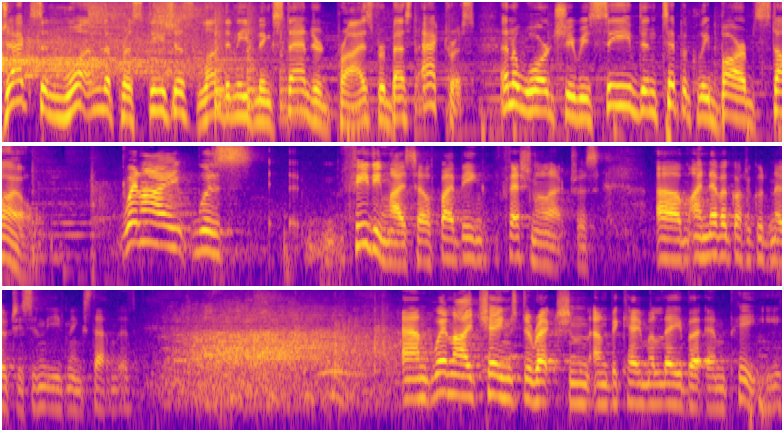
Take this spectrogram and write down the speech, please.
Jackson won the prestigious London Evening Standard Prize for Best Actress, an award she received in typically barbed style. When I was uh, feeding myself by being a professional actress, um, I never got a good notice in the Evening Standard. And when I changed direction and became a Labour MP,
